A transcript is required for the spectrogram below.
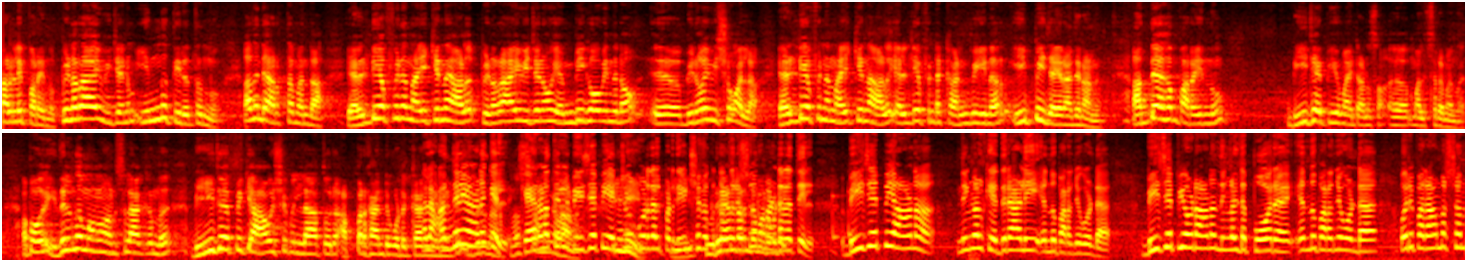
തള്ളി പറയുന്നു പിണറായി വിജയനും ഇന്ന് തിരുത്തുന്നു. അതിന്റെ അർത്ഥം എന്താ? എൽ ഡി എഫിനെ നയിക്കുന്ന ആൾ പിണറായി വിജയനോ എം വി ഗോവിന്ദനോ ബിനോയ് വിശ്വമല്ല. എൽ ഡി എഫിനെ നയിക്കുന്ന ആൾ എൽ ഡി എഫിന്റെ കൺവീനർ ഇ പി ജയരാജനാണ്. അദ്ദേഹം പറയുന്നു ബി ജെ പിയുമായിട്ടാണ് മത്സരമെന്ന്. അപ്പോൾ ഇതിൽ നിന്ന് നമ്മൾ മനസ്സിലാക്കുന്നത് ബി ജെ പിക്ക് ആവശ്യമില്ലാത്ത ഒരു അപ്പർ ഹാൻഡ് കൊടുക്കാൻ അങ്ങനെയാണെങ്കിൽ കേരളത്തിൽ. ബി ജെ പി ഏറ്റവും കൂടുതൽ പ്രതീക്ഷ വെക്കുന്ന മണ്ഡലത്തിൽ ബി ജെ പി ആണ് നിങ്ങൾക്ക് എതിരാളി എന്ന് പറഞ്ഞുകൊണ്ട് ബി ജെ പിയോടാണ് നിങ്ങളുടെ പോര് എന്ന് പറഞ്ഞുകൊണ്ട് ഒരു പരാമർശം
